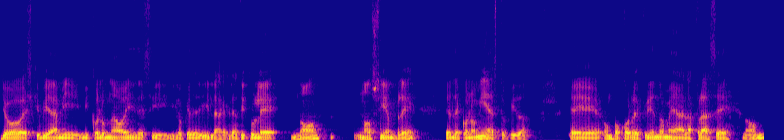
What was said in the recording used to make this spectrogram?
yo escribía mi, mi columna hoy de y lo que, y la, titulé No, no siempre es la economía estúpida. Eh, un poco refiriéndome a la frase ¿no?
